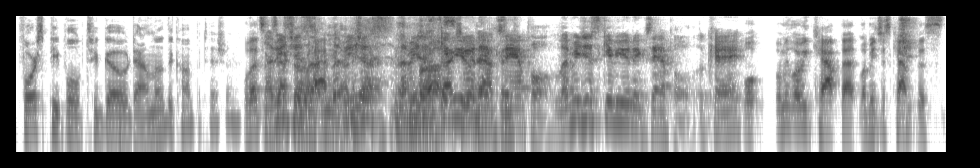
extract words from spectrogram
force people to go download the competition? well that's Let me exactly just what I happened let me Yeah. just let me just give you an example. Let me just give you an example, okay? well let me let me cap that let me just cap this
